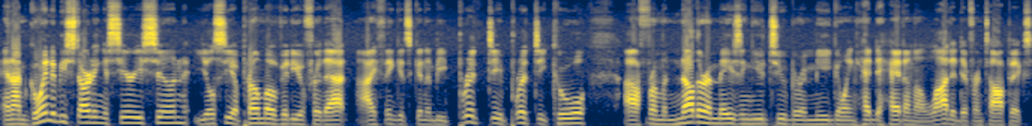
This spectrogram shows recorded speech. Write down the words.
And I'm going to be starting a series soon. You'll see a promo video for that. I think it's going to be pretty, pretty cool. Uh, from another amazing YouTuber and me going head to head on a lot of different topics.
